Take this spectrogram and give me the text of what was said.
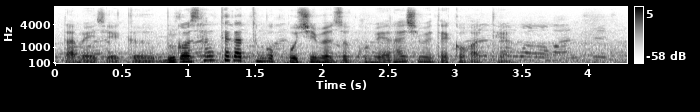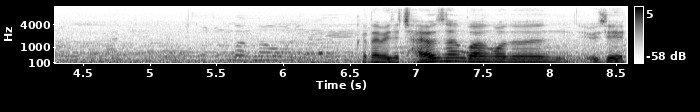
그 다음에 이제 그 물건 상태 같은 거 보시면서 구매를 하시면 될 것 같아요. 그 다음에 이제 자연산 광어는 이제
